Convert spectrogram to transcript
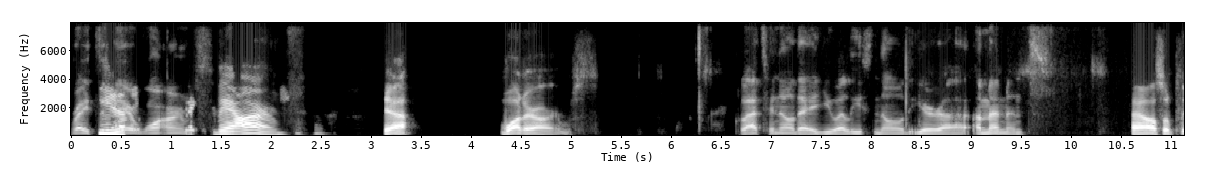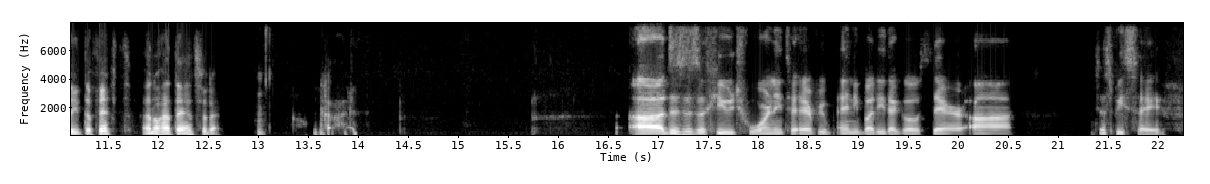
Right to Yeah. bear arms. Bare arms. Yeah, water arms. Glad to know that you at least know your uh, amendments. I also plead the fifth. I don't have to answer that. God. Uh, this is a huge warning to every anybody that goes there. Uh, just be safe.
